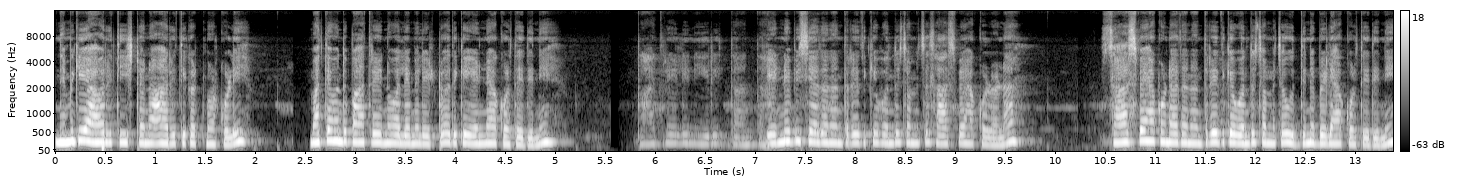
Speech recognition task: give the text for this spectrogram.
ನಿಮಗೆ ಯಾವ ರೀತಿ ಇಷ್ಟನೋ ಆ ರೀತಿ ಕಟ್ ಮಾಡ್ಕೊಳ್ಳಿ. ಮತ್ತೆ ಒಂದು ಪಾತ್ರೆಯನ್ನು ಒಲೆ ಮೇಲೆ ಇಟ್ಟು ಅದಕ್ಕೆ ಎಣ್ಣೆ ಹಾಕೊಳ್ತಾ ಇದ್ದೀನಿ. ಪಾತ್ರೆಯಲ್ಲಿ ನೀರಿತ್ತ ಅಂತ? ಎಣ್ಣೆ ಬಿಸಿ ಆದ ನಂತರ ಇದಕ್ಕೆ ಒಂದು ಚಮಚ ಸಾಸಿವೆ ಹಾಕೊಳ್ಳೋಣ. ಸಾಸಿವೆ ಹಾಕೊಂಡಾದ ನಂತರ ಇದಕ್ಕೆ ಒಂದು ಚಮಚ ಉದ್ದಿನ ಬೇಳೆ ಹಾಕೊಳ್ತಿದ್ದೀನಿ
